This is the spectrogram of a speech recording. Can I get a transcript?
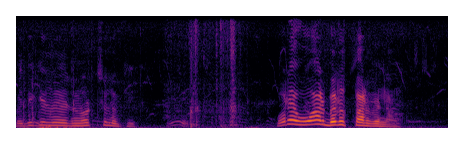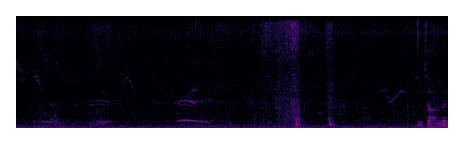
ওইদিকে নোট কি? ওরে ও আর বেরোতে পারবে না। জালে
